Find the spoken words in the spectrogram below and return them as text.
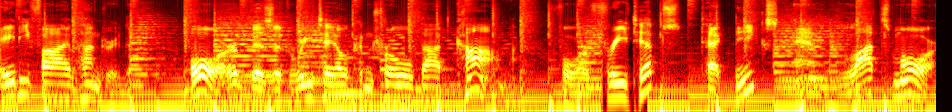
8500 or visit retailcontrol.com for free tips, techniques, and lots more.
